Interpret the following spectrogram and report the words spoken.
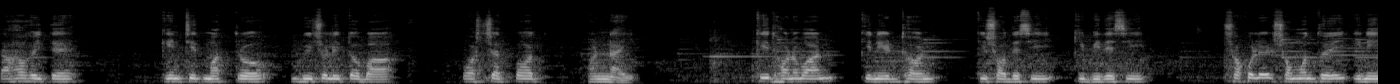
তাহা হইতে কিঞ্চিত মাত্র বিচলিত বা পশ্চাৎপদ হন নাই। কি ধনবান, কি নির্ধন, কি স্বদেশী, কি বিদেশি, সকলের সম্বন্ধেই ইনি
